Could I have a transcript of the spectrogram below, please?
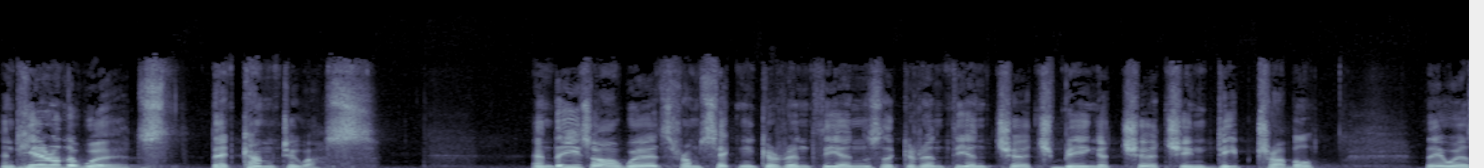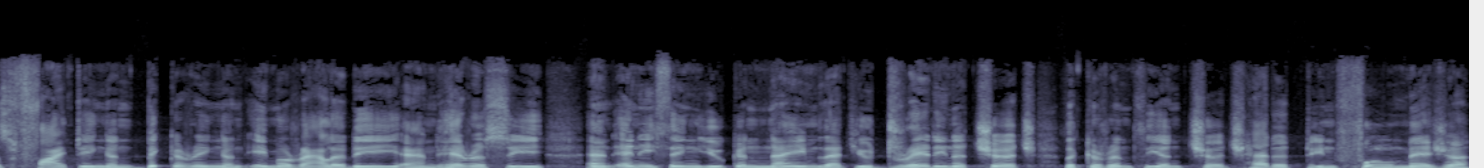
And here are the words that come to us. And these are words from Second Corinthians, the Corinthian church being a church in deep trouble. There was fighting and bickering and immorality and heresy and anything you can name that you dread in a church. The Corinthian church had it in full measure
